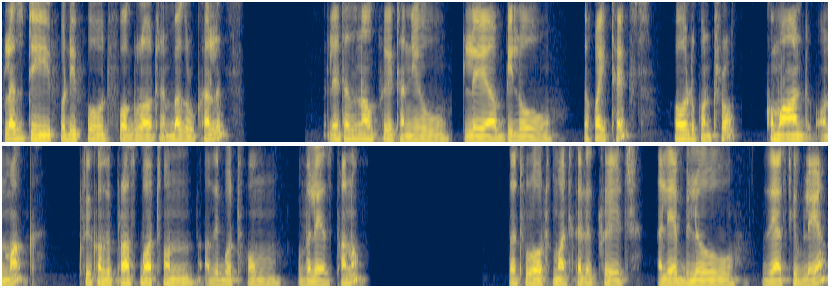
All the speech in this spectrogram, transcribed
Plus D for default foreground and background colors. Let us now create a new layer below the white text. Hold Control, Command on Mac. Click on the plus button at the bottom of the layers panel. That will automatically create a layer below the active layer.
